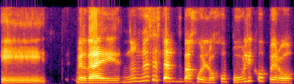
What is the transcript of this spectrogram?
eh, ¿verdad? Eh, no, no, es estar bajo el ojo público, pero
